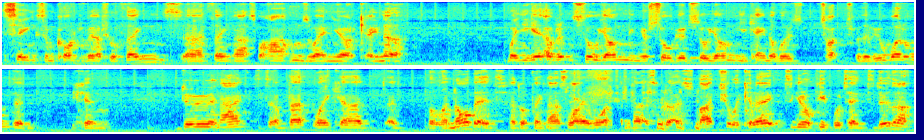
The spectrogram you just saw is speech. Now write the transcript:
saying some controversial things. I think that's what happens when you're kind of when you get everything so young and you're so good so young, you kind of lose touch with the real world, and you can do and act a bit like a, a well a knobhead. I don't think that's liable. I think that's, that's actually correct. You know, people tend to do that.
